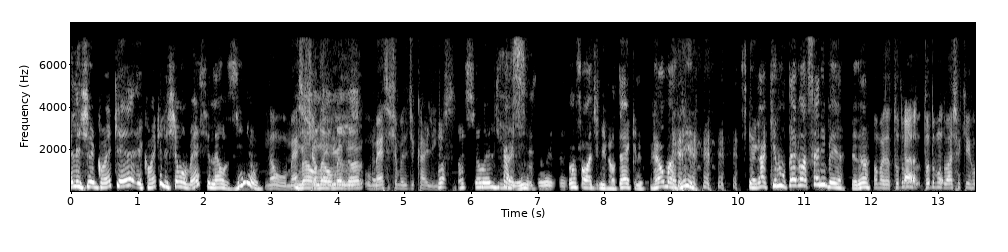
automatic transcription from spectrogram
Ele como é que é? Como é que ele chama o Messi? Leozinho? Não, o Messi Não, chama não, ele, melhor- o, o Messi chama ele de Carlinhos. Nós chama ele de Carlinhos. né? Vamos falar de nível técnico? Real Madrid, chegar aqui não pega uma série B, entendeu? Oh, mas todo, Cara, mundo, todo mundo acha que, que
